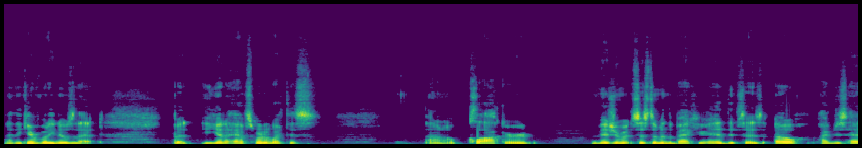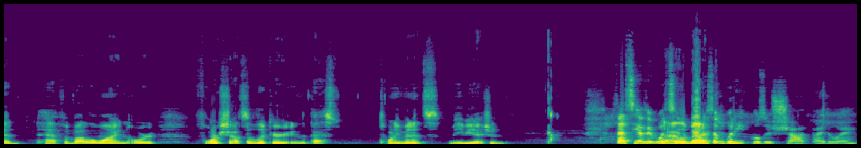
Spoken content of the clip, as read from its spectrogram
I think everybody knows that. But you gotta have sort of like this, I don't know, clock or measurement system in the back of your head that says, oh, I've just had half a bottle of wine or four shots of liquor in the past 20 minutes. Maybe I should. That's the other. What's Dial it, it what back. is it? What equals a shot? By the way,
